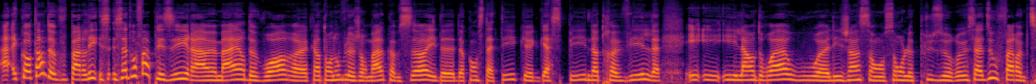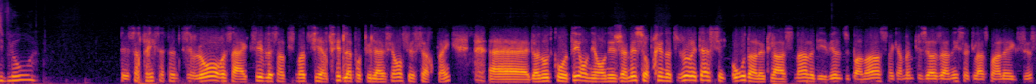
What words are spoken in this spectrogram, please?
Ah, content de vous parler. Ça doit faire plaisir à un maire de voir euh, quand on ouvre le journal comme ça et de, constater que Gaspé, notre ville, est, l'endroit où euh, les gens sont, sont le plus heureux. Ça a dû vous faire un petit velours c'est certain que c'est un petit lourd, ça active le sentiment de fierté de la population, c'est certain. Euh, d'un autre côté, on n'est on est jamais surpris, on a toujours été assez haut dans le classement des villes du bonheur, ça fait quand même plusieurs années que ce classement-là existe.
